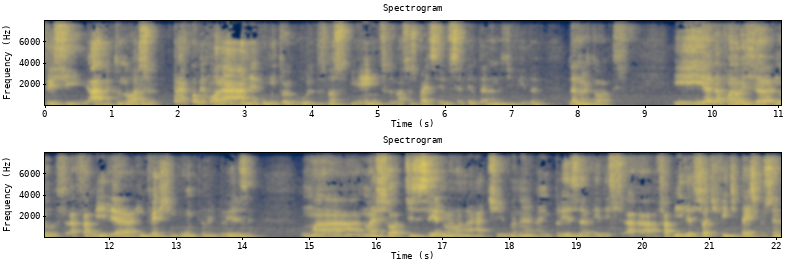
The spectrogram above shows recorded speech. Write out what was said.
desse hábito nosso para comemorar né, com muito orgulho com os nossos clientes, com os nossos parceiros, 70 anos de vida da Nortox. E ano após ano, a família investe muito na empresa. Uhum uma não é só dizer, não é uma narrativa, né? A empresa, eles, a, a família só divide 10%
